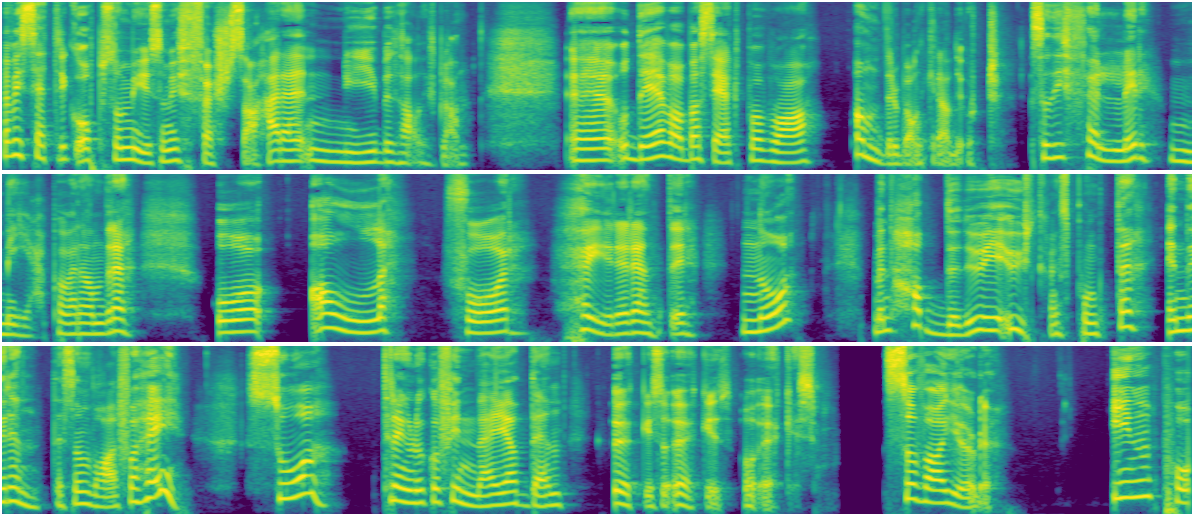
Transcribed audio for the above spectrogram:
ja, vi setter ikke opp så mye som vi først sa, her er en ny betalingsplan. Eh, og det var basert på hva andre banker hadde gjort. Så de følger med på hverandre. Og alle får høyere renter nå, men hadde du i utgangspunktet en rente som var for høy, så trenger du ikke å finne deg i at den økes og økes og økes. Så hva gjør du? Inn på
